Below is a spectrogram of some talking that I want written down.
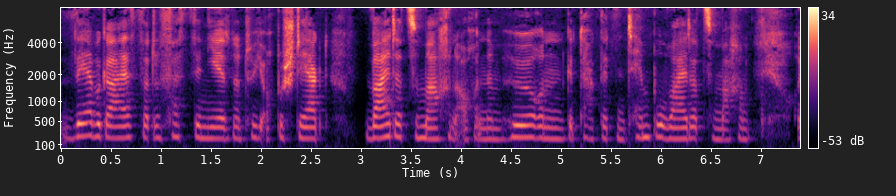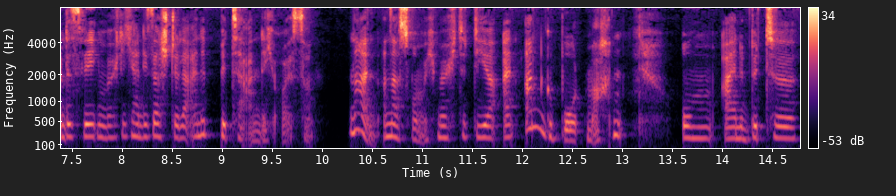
sehr begeistert und fasziniert, natürlich auch bestärkt, weiterzumachen, auch in einem höheren getakteten Tempo weiterzumachen. Und deswegen möchte ich an dieser Stelle eine Bitte an dich äußern. Nein, andersrum. Ich möchte dir ein Angebot machen, um eine Bitte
